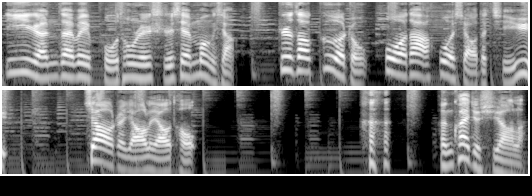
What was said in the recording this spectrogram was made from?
依然在为普通人实现梦想，制造各种或大或小的奇遇，笑着摇了摇头：“呵呵，很快就需要了。”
